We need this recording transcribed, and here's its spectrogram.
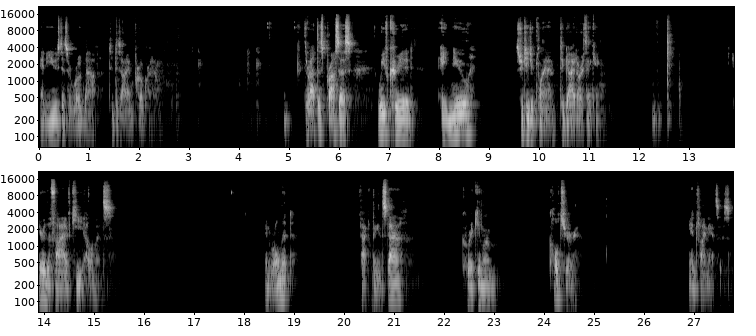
and used as a roadmap to design program. Throughout this process, we've created a new strategic plan to guide our thinking. Here are the five key elements. Enrollment, faculty and staff, curriculum, culture, and finances.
